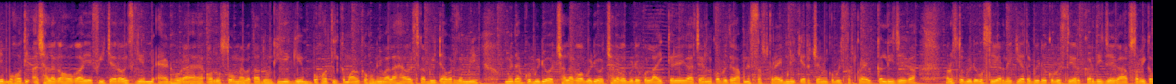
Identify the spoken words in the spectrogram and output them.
ये बहुत ही अच्छा लगा होगा, ये फीचर और इस गेम में ऐड हो रहा है। और दोस्तों, मैं बता दूँ कि ये गेम बहुत ही कमाल का होने वाला है और इसका बीटा वर्जन भी। उम्मीद है आपको वीडियो अच्छा लगा और वीडियो अच्छा लगा वीडियो को लाइक करिएगा। चैनल को अभी तक आपने सब्सक्राइब नहीं किया तो चैनल को भी सब्सक्राइब कर लीजिएगा। और दोस्तों वीडियो को शेयर नहीं किया तो वीडियो को भी शेयर कर दीजिएगा। आप सभी का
